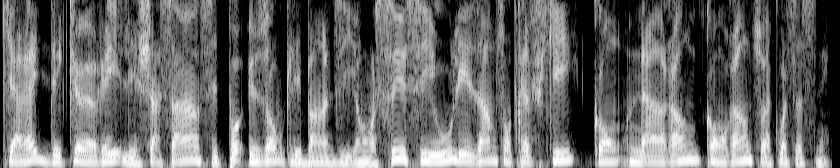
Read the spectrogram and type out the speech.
qui arrêtent d'écœurer les chasseurs, c'est pas eux autres les bandits. On sait c'est où les armes sont trafiquées, qu'on en rentre, qu'on rentre sur Aquassassiné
